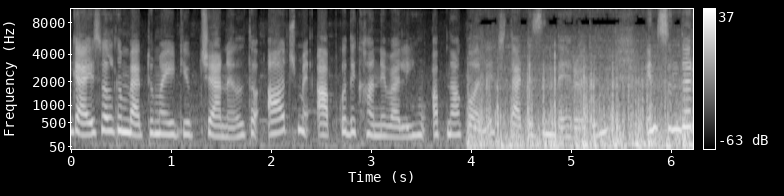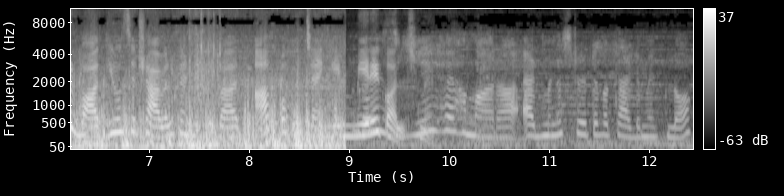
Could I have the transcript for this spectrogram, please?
Hey guys welcome back to my YouTube channel तो आज मैं आपको दिखाने वाली हूँ अपना college that is in Dehradun इन सुंदर वादियों से ट्रैवल करने के बाद आप पहुँच जाएँगे मेरे कॉलेज में। ये है हमारा एडमिनिस्ट्रेटिव एकेडमिक ब्लॉक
